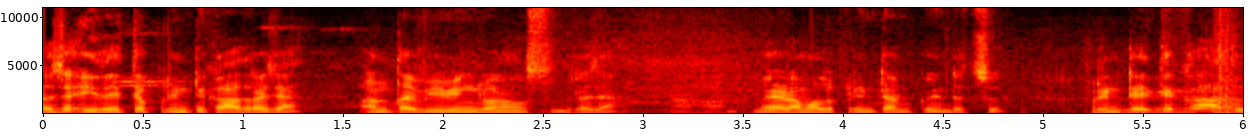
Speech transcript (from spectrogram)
రాజా ఇదైతే ప్రింట్ కాదు రాజా. అంతా వీవింగ్లోనే వస్తుంది రాజా. మేడం వాళ్ళ ప్రింట్ అనుకుండొచ్చు ప్రింట్ అయితే కాదు.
